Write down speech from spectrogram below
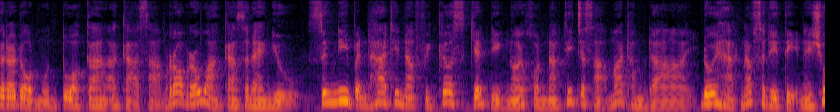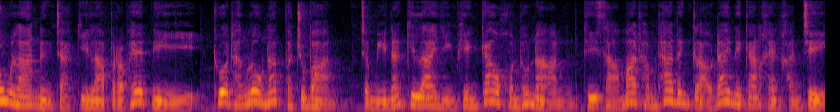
กระโดดหมุนตัวกลางอากาศ 3 รอบระหว่างการแสดงอยู่ ซึ่งนี่เป็นท่าที่นักฟิกเกอร์สเก็ตหญิงน้อยคนนักที่จะสามารถทำได้ โดยหากนับสถิติในช่วงเวลาหนึ่งจากกีฬาประเภทนี้ ทั่วทั้งโลกณปัจจุบัน จะมีนักกีฬาหญิงเพียง 9 คนเท่านั้น ที่สามารถทำท่าดังกล่าวได้ในการแข่งขันจริง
